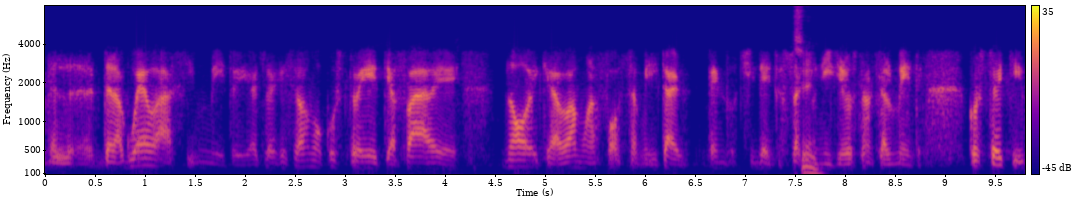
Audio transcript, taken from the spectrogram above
del, della guerra asimmetrica, cioè che siamo costretti a fare noi che avevamo una forza militare, intendo Occidente, Stati sì. Uniti sostanzialmente, costretti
